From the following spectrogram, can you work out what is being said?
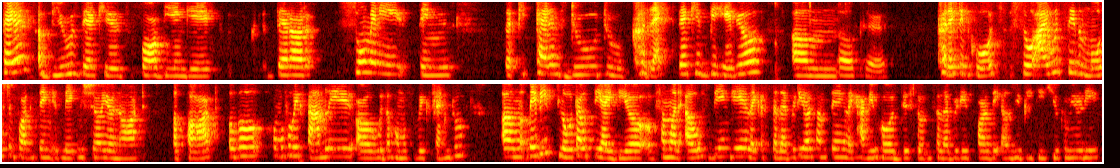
parents abuse their kids for being gay. There are so many things that parents do to correct their kids' behavior. Um, Okay. Correct in quotes. So I would say the most important thing is making sure you're not a part of a homophobic family or with a homophobic friend group. Um, maybe float out the idea of someone else being gay, like a celebrity or something. Like, have you heard this certain celebrity is part of the LGBTQ community?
